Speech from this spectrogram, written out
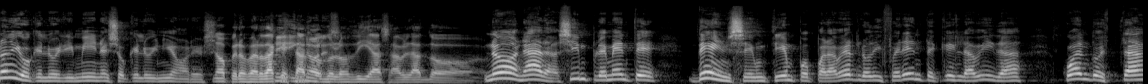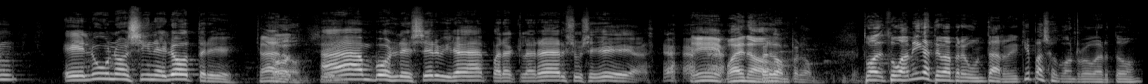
No digo que lo elimines o que lo ignores. No, pero es verdad Sí, que está ignores. todos los días hablando. No, nada, simplemente dense un tiempo para ver lo diferente que es la vida cuando están el uno sin el otro. Claro. Sí. A ambos les servirá para aclarar sus ideas. Sí, bueno. Perdón, perdón. Tu, tu amiga te va a preguntar, ¿qué pasó con Roberto?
